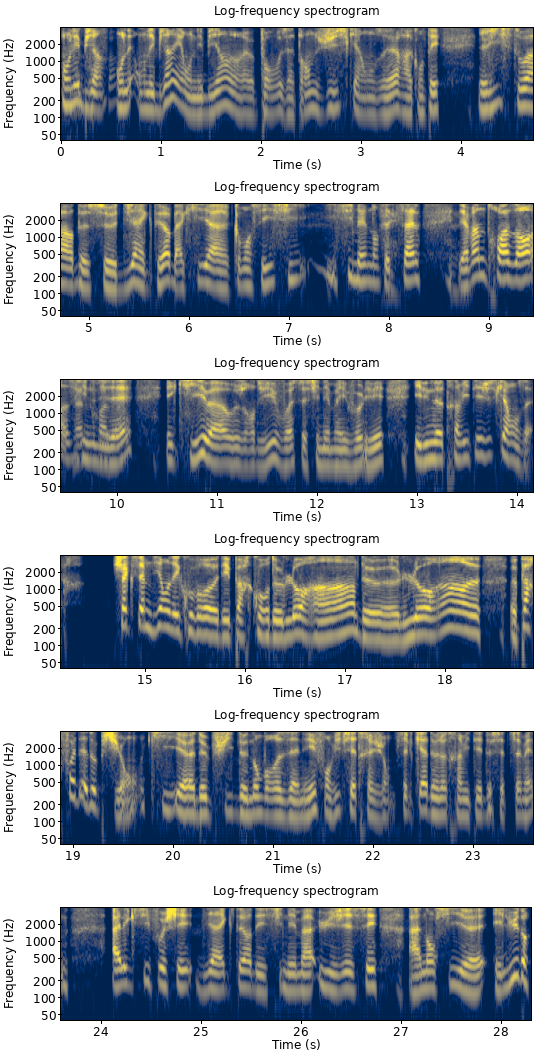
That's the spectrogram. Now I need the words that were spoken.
On est bien, on est, on est bien et on est bien euh, pour vous attendre jusqu'à 11h, raconter l'histoire de ce directeur bah, qui a commencé ici, ici même dans cette Ouais. salle, il y a 23 ans, ce qu'il nous 23 disait, et qui bah, aujourd'hui voit ce cinéma évoluer. Il est notre invité jusqu'à 11h. Chaque samedi, on découvre euh, des parcours de Lorrains, de Lorrains euh, euh, parfois d'adoption, qui euh, depuis de nombreuses années font vivre cette région. C'est le cas de notre invité de cette semaine, Alexis Fauché, directeur des cinémas UGC à Nancy euh, et Ludre.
